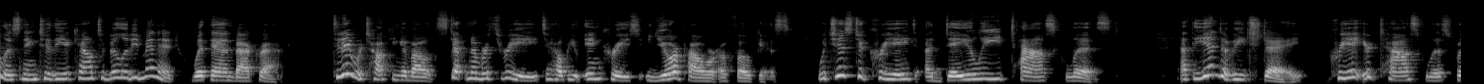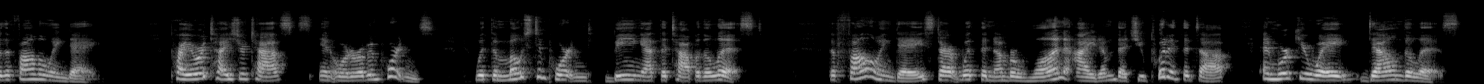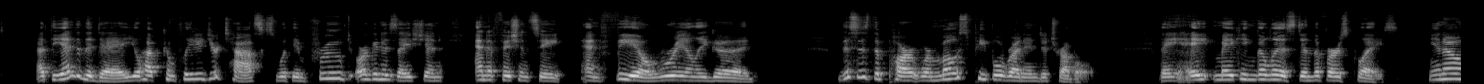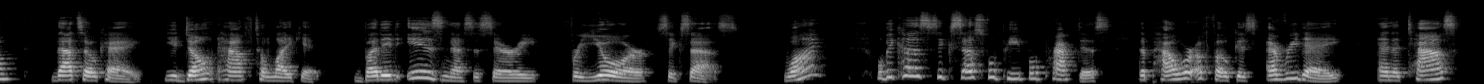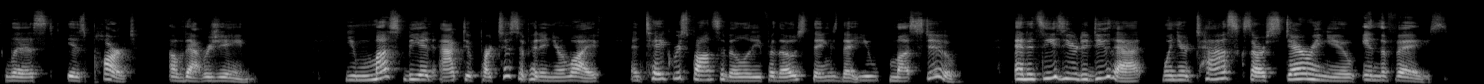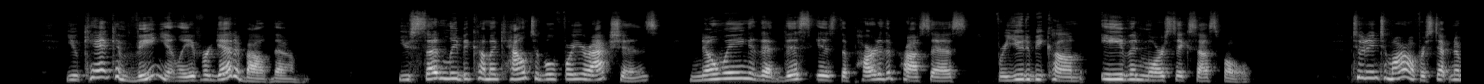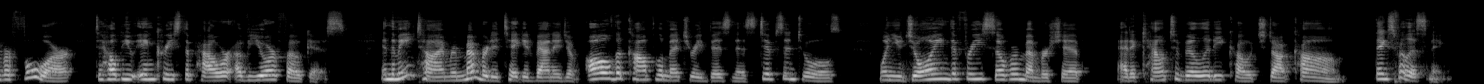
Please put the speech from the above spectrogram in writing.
You're listening to the Accountability Minute with Ann Bachrach. Today we're talking about step number three to help you increase your power of focus, which is to create a daily task list. At the end of each day, create your task list for the following day. Prioritize your tasks in order of importance, with the most important being at the top of the list. The following day, start with the number one item that you put at the top and work your way down the list. At the end of the day, you'll have completed your tasks with improved organization and efficiency and feel really good. This is the part where most people run into trouble. They hate making the list in the first place. You know, that's okay. You don't have to like it, but it is necessary for your success. Why? Well, because successful people practice the power of focus every day and a task list is part of that regime. You must be an active participant in your life and take responsibility for those things that you must do. And it's easier to do that when your tasks are staring you in the face. You can't conveniently forget about them. You suddenly become accountable for your actions, knowing that this is the part of the process for you to become even more successful. Tune in tomorrow for step number four to help you increase the power of your focus. In the meantime, remember to take advantage of all the complimentary business tips and tools when you join the free silver membership at accountabilitycoach.com. Thanks for listening.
